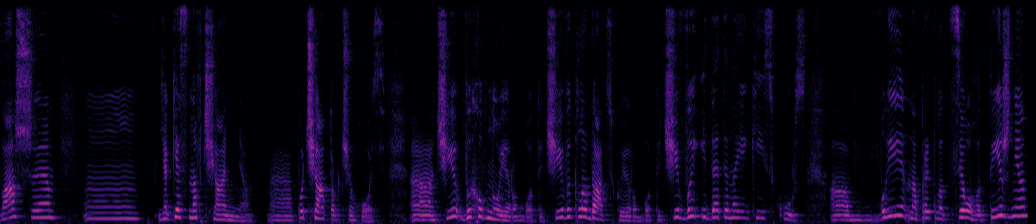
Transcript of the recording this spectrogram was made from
ваше якесь навчання. е, Початок чогось, е, чи виховної роботи, чи викладацької роботи, чи ви йдете на якийсь курс. Ви, наприклад, цього тижня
